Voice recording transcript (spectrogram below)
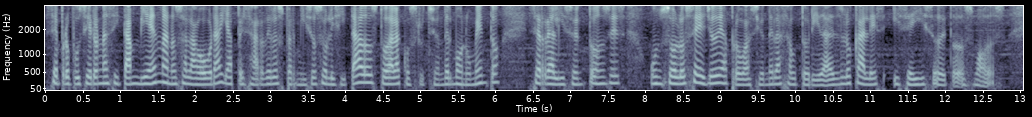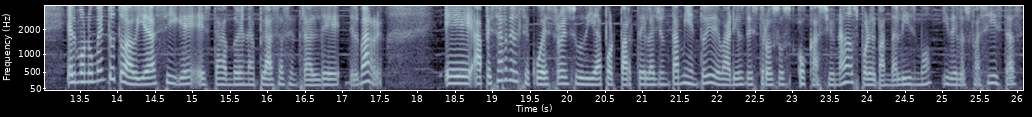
Se propusieron así también manos a la obra y a pesar de los permisos solicitados, toda la construcción del monumento se realizó entonces un solo sello de aprobación de las autoridades locales y se hizo de todos modos. El monumento todavía sigue estando en la plaza central del barrio. Eh, a pesar del secuestro en su día por parte del ayuntamiento y de varios destrozos ocasionados por el vandalismo y de los fascistas,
